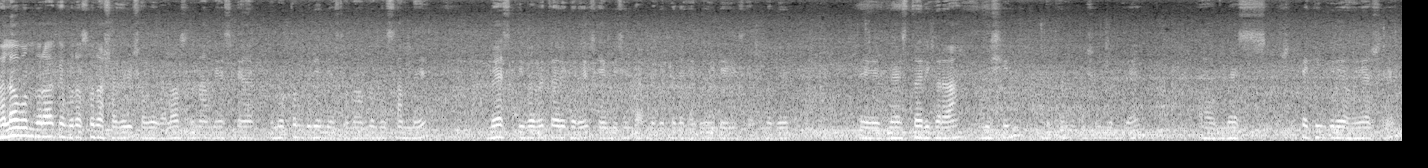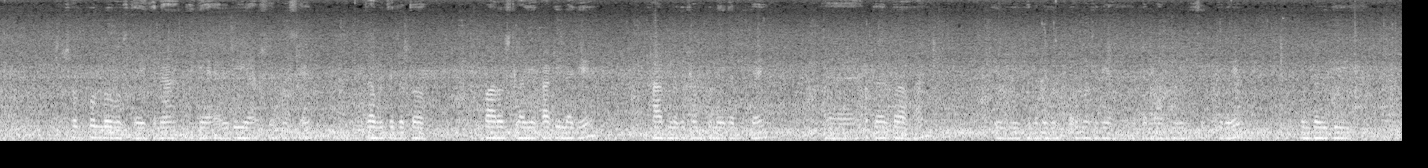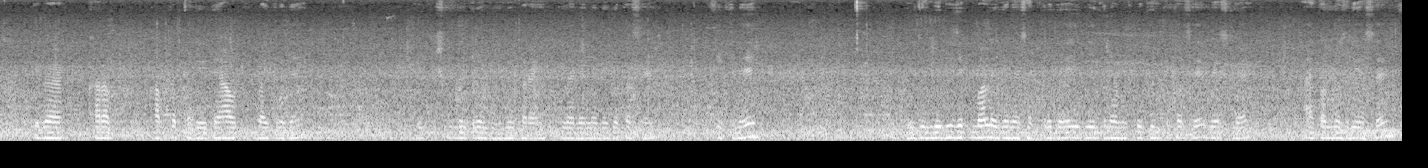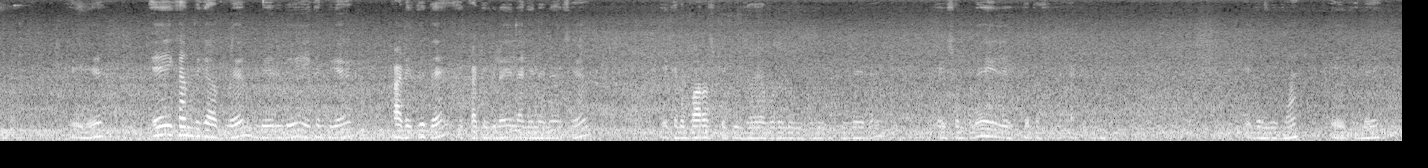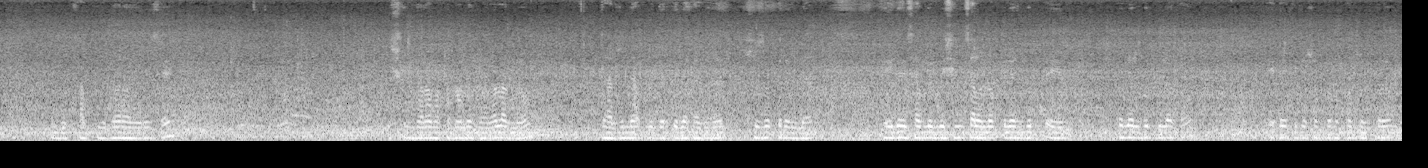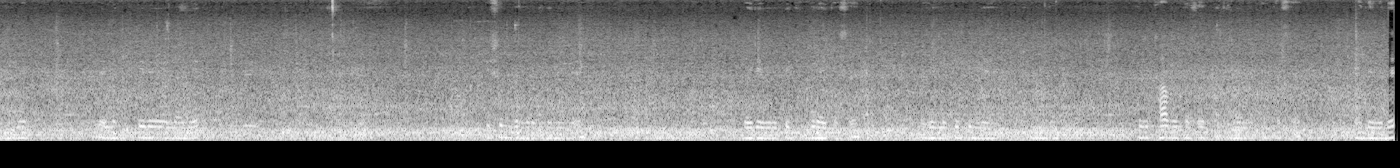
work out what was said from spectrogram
Hello বন্ধুরা, কেমন আছেন? আশা করি সবাই ভালো আছেন। আমি আজকে নতুন ভিডিও নিয়ে আসলাম। আপনাদের সামনে ম্যাচ কীভাবে তৈরি করে সেই মেশিনটা আপনাদেরকে দেখাবো। এটাই আপনাদের ম্যাচ তৈরি করা মেশিন। কি সুন্দর করে ম্যাচ প্যাকিং করে হয়ে আসে সম্পূর্ণ অবস্থায় এখানে থেকে রেডি আসে ম্যাচে যাবতীয় যত বারস লাগে কাটি লাগে হাত লাগে, সম্পূর্ণ এখান থেকে তৈরি করা হয়। এই যে এখানে দেখুন কর্মচারী আছে এটা নাম চেক করে কোনটা যদি কিংবা খারাপ খাপ খাপ থাকে এটা আউট বাই করে দেয় এই কি সুন্দর করে ভিডিও করে লাইনে লাইনে দেখতেছে এখানে এই যে রিজেক্ট মাল এখানে সেট করে দেয় এই যে এখানে আমার পেকিং করতেছে বেসলে আর কর্মচারী আছে এই যে এইখান থেকে আপনার মেনলি এখান থেকে কাঠিতে দেয় এই কাঠিগুলো এই লাইনে লাইনে আছে। এখানে বারোশ পেকিং হয় আবার দেয় এই সম্পূর্ণ এই যে যে খাপগুলো ধরা রয়েছে সুন্দর আমার অনেক ভালো লাগল। যার জন্য আপনাদেরকে দেখা দিলে সুযোগ করে দিলাম। হচ্ছে আপনার মেশিন চালানো প্লেন বুট প্লেন বুটগুলো তো থেকে সম্পূর্ণ কন্ট্রোল করে লাগে। কি সুন্দর করে বাইরে বেরোতে পেকিং বেরাইতেছে এগুলো পেকিং খাওয়া হইতেছে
